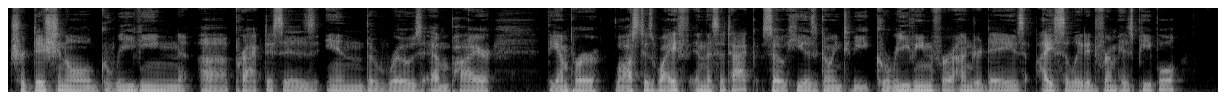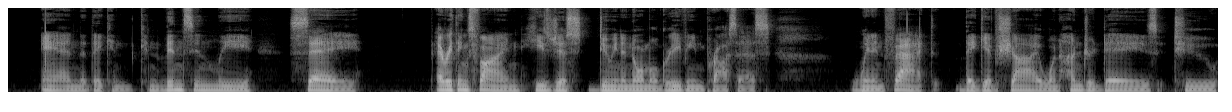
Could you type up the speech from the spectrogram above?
traditional grieving uh, practices in the Rose Empire. The emperor lost his wife in this attack, so he is going to be grieving for 100 days, isolated from his people, and they can convincingly say everything's fine. He's just doing a normal grieving process when in fact they give Shai 100 days to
